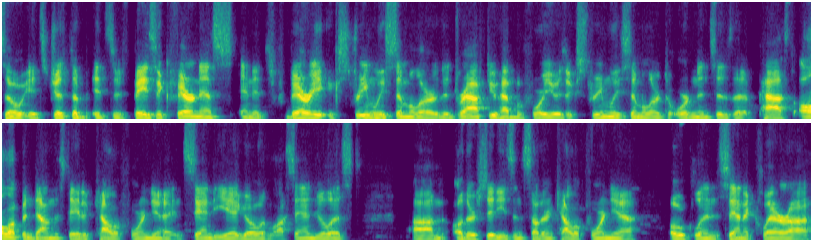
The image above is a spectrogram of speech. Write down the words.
So it's just a, it's just basic fairness and it's very extremely similar. The draft you have before you is extremely similar to ordinances that have passed all up and down the state of California in San Diego and Los Angeles, um, other cities in Southern California, Oakland, Santa Clara,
